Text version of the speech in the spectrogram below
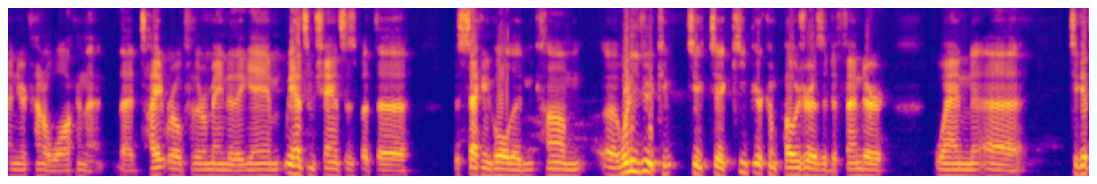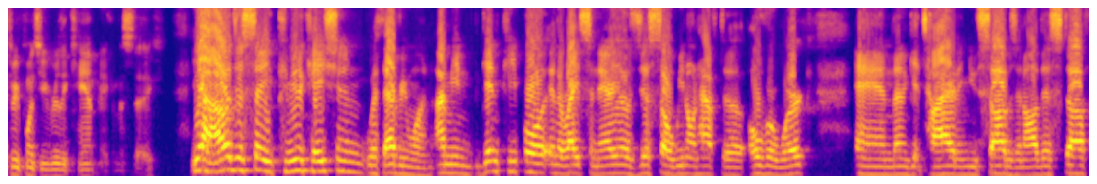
and you're kind of walking that that tightrope for the remainder of the game? We had some chances, but the the second goal didn't come. Uh, what do you do to, to keep your composure as a defender when uh, to get three points you really can't make a mistake? Yeah, I would just say communication with everyone. I mean, getting people in the right scenarios just so we don't have to overwork and then get tired and use subs and all this stuff.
